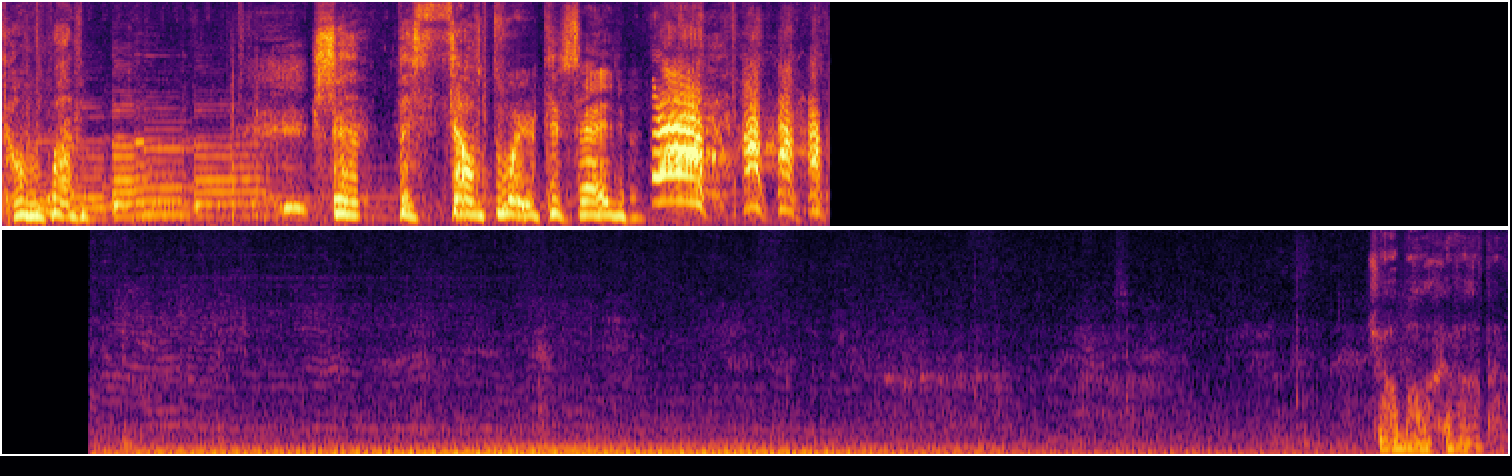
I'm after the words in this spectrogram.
Тому пану ще десь твою кишеню. Чого балухи вилупив?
